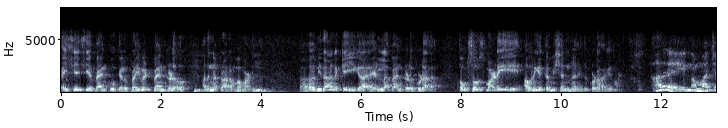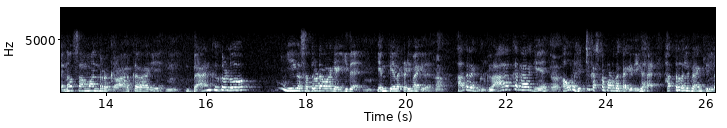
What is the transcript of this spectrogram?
I C I C I bank ಕೆಲವು ಪ್ರೈವೇಟ್ ಬ್ಯಾಂಕ್ಗಳು. ಅದನ್ನ ಪ್ರಾರಂಭ ಮಾಡಿದ್ರು ಹ್ಮ್. ನಿಧಾನಕ್ಕೆ ಈಗ ಎಲ್ಲ ಬ್ಯಾಂಕ್ಗಳು ಕೂಡ ಔಟ್ಸೋರ್ಸ್ ಮಾಡಿ ಅವರಿಗೆ ಕಮಿಷನ್ ಇದು ಕೊಡೋ ಹಾಗೆ ಮಾಡ್ತಾರೆ ಆದರೆ ನಮ್ಮ ಜನಸಾಮಾನ್ಯರ ಗ್ರಾಹಕರಾಗಿ. ಬ್ಯಾಂಕ್ಗಳು ಈಗ ಸದೃಢವಾಗಿ ಇದೆ. ಎನ್ ಪಿ ಎಲ್ಲ ಕಡಿಮೆ ಆಗಿದೆ. ಆದರೆ ಗ್ರಾಹಕರಾಗಿ ಅವರು ಹೆಚ್ಚು ಕಷ್ಟಪಡಬೇಕಾಗಿದೆ. ಈಗ ಹತ್ತಿರದಲ್ಲಿ ಬ್ಯಾಂಕ್ ಇಲ್ಲ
